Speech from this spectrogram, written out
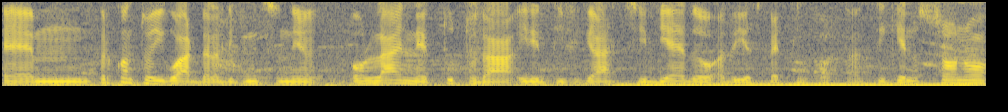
ehm, per quanto riguarda la definizione online è tutto da identificarsi dietro a degli aspetti importanti che sono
